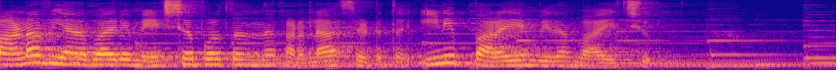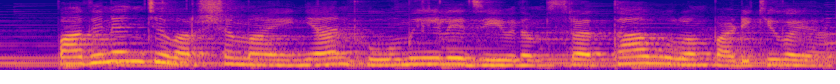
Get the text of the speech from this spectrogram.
പണവ്യാപാരി മേശപ്പുറത്ത് നിന്ന് കടലാസെടുത്ത് ഇനി പറയും വിധം വായിച്ചു. പതിനഞ്ച് വർഷമായി ഞാൻ ഭൂമിയിലെ ജീവിതം ശ്രദ്ധാപൂർവം പഠിക്കുകയാണ്.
